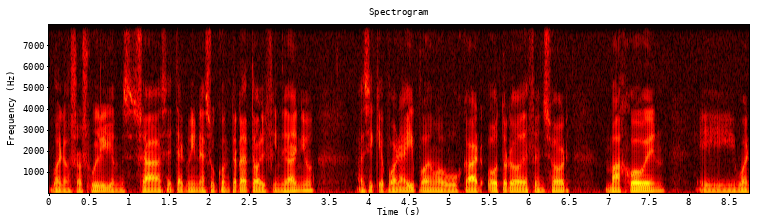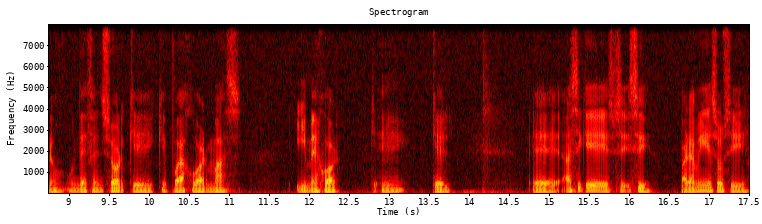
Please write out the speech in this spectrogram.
bueno, Josh Williams ya se termina su contrato al fin de año, así que por ahí podemos buscar otro defensor más joven y, bueno, un defensor que, que pueda jugar más y mejor que, que él. Eh, así que sí, sí, para mí eso sí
